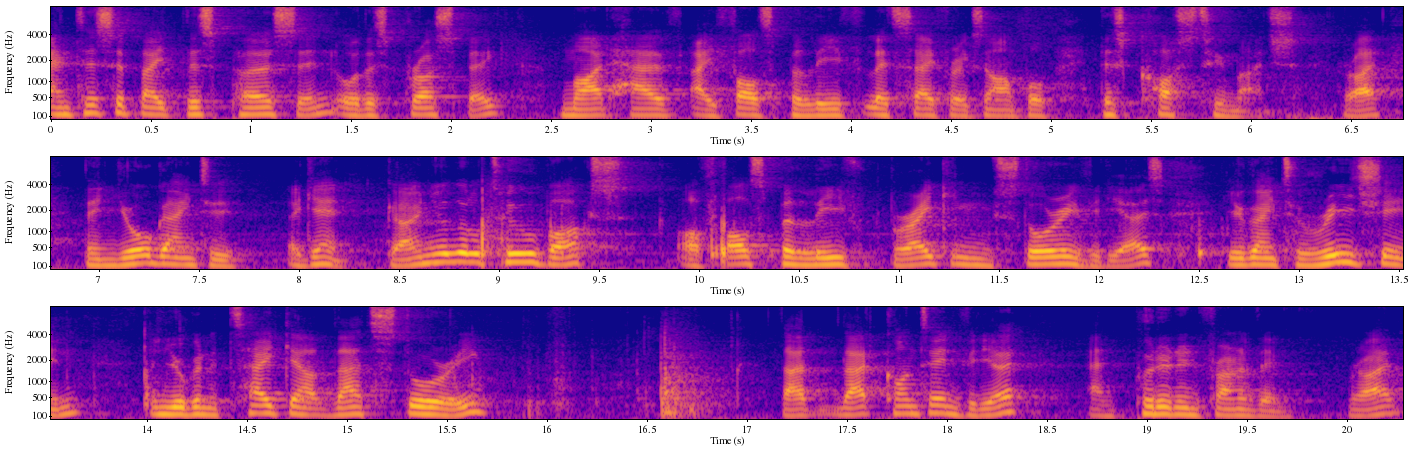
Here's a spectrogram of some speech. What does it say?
anticipate this person or this prospect might have a false belief, let's say for example, this costs too much, right? Then you're going to again go in your little toolbox of false belief breaking story videos. You're going to reach in and you're going to take out that story, that, that content video, and put it in front of them, right?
